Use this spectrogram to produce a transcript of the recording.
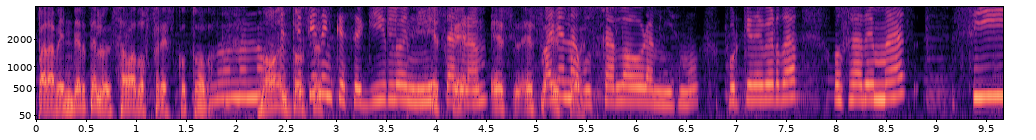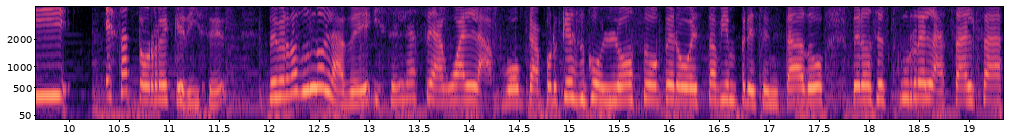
para vendértelo el sábado fresco todo. No, no, no. Es que tienen que seguirlo en es que Instagram. es- es- Vayan a buscarlo ahora mismo. Porque de verdad, o sea, además, sí, esa torre que dices. De verdad uno la ve y se le hace agua a la boca porque es goloso, pero está bien presentado, pero se escurre la salsa,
